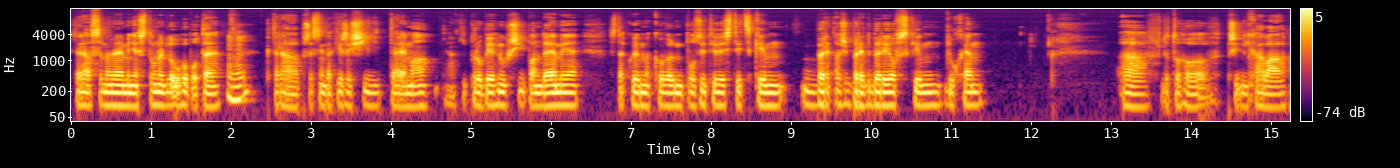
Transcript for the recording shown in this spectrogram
která se jmenuje Město nedlouho poté, Mhm. Která přesně taky řeší téma nějaký proběhnuvší pandémie s takovým jako velmi pozitivistickým až Bradburyovským duchem. A do toho přimíchává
